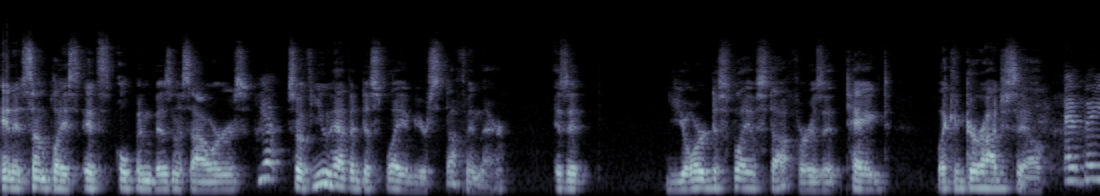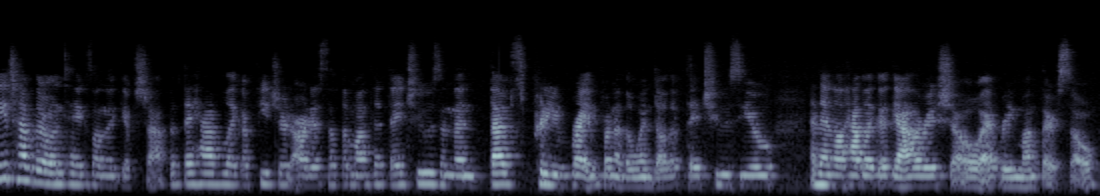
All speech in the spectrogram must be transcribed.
And it's someplace, it's open business hours. Yep. So, if you have a display of your stuff in there, is it your display of stuff or is it tagged like a garage sale? And they each have their own tags on the gift shop, but they have like a featured artist of the month that they choose, and then that's pretty right in front of the window if they choose you. And then they'll have like a gallery show every month or so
